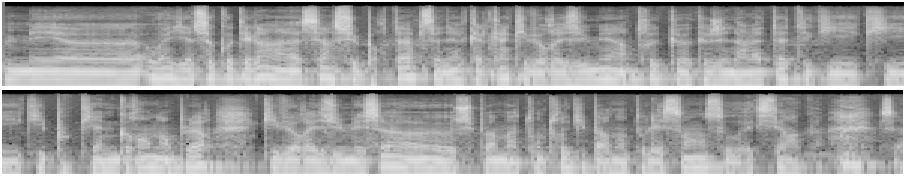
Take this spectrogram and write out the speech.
Mais euh, ouais, il y a ce côté-là assez insupportable, c'est-à-dire quelqu'un qui veut résumer un truc que j'ai dans la tête et qui, qui, qui, a une grande ampleur, qui veut résumer ça, euh, je sais pas moi, ton truc qui part dans tous les sens, ou etc. Ça,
